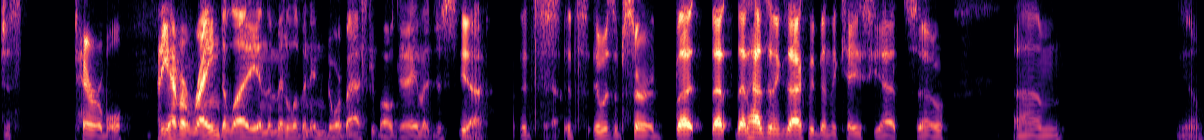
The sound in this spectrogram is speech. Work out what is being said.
just terrible. How do you have a rain delay in the middle of an indoor basketball game? That just yeah, it's yeah. it's it was absurd. But that that hasn't exactly been the case yet. So, um, you know,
